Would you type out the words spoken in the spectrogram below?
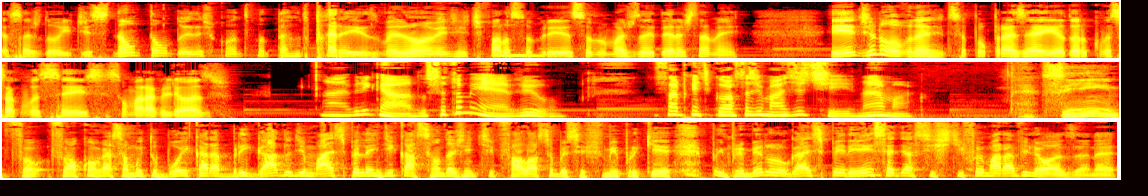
essas doidices, não tão doidas quanto Fantasma do Paraíso, mas normalmente a gente fala sobre, sobre umas doideiras também. E de novo, né, gente? Sempre um prazer aí, adoro conversar com vocês, vocês são maravilhosos. Ah, obrigado. Você também é, viu? Você sabe que a gente gosta demais de ti, né, Marco? Sim, foi, foi uma conversa muito boa e, cara, obrigado demais pela indicação da gente falar sobre esse filme, porque, em primeiro lugar, a experiência de assistir foi maravilhosa, né?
